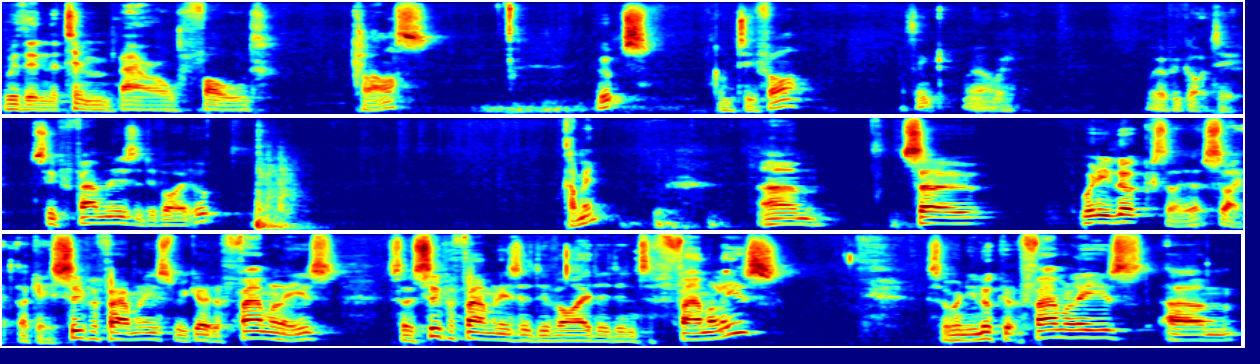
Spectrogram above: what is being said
within the TIM Barrel fold class. Oops, gone too far, I think. Where are we? Where have we got to? Superfamilies are divided up. Come in. Um, so when you look, so that's okay, superfamilies, we go to families. So superfamilies are divided into families. So when you look at families, um,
